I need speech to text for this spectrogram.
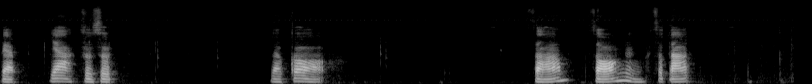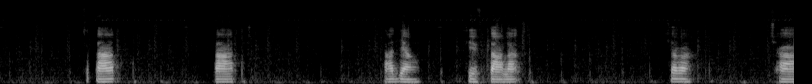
แบบยากสุดๆ แล้วก็สามสองหนึ่งสตาร์ทสตาร์ทสตาร์ทสตาร์ทยังโอเคสตาร์ทล้วใช่ปะใช่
